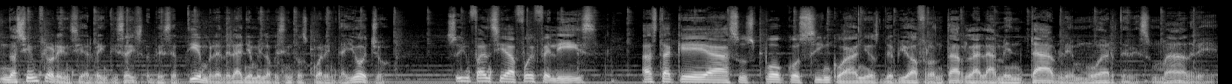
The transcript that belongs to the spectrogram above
Nació en Florencia el 26 de septiembre del año 1948. Su infancia fue feliz hasta que a sus pocos cinco años debió afrontar la lamentable muerte de su madre,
